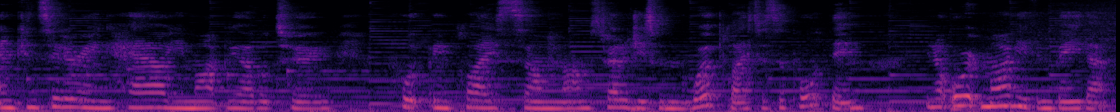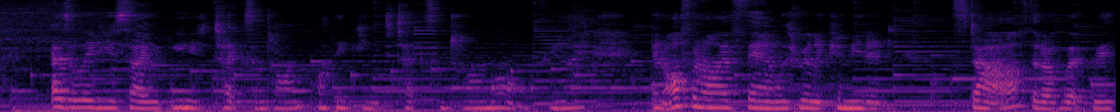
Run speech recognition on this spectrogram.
and considering how you might be able to put in place some um, strategies within the workplace to support them, you know, or it might even be that as a leader, you say you need to take some time. I think you need to take some time off, you know. And often I've found with really committed staff that I've worked with,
